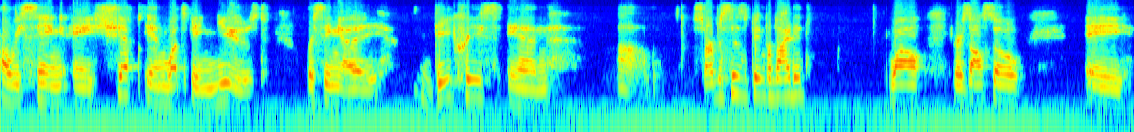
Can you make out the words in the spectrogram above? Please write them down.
are we seeing a shift in what's being used, we're seeing a decrease in um, services being provided, while there's also a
